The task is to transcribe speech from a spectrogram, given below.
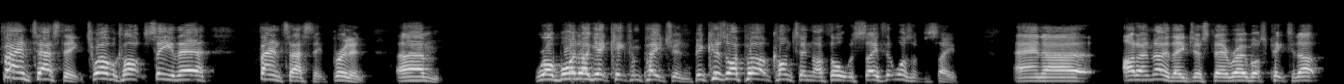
Fantastic. 12 o'clock. See you there. Fantastic. Brilliant. Um, Rob, why did I get kicked from Patreon? Because I put up content I thought was safe that wasn't safe. And uh, I don't know. They just, their robots picked it up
